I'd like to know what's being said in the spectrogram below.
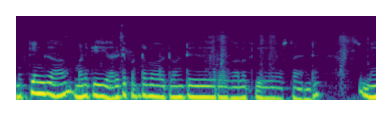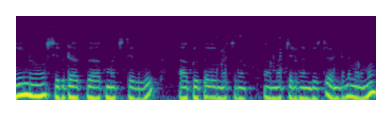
ముఖ్యంగా మనకి ఈ అరటి పంటలో ఎటువంటి రోగాలకి వస్తాయంటే మెయిన్ సిగుటాకు ఆకుమచ్చ తెగులు ఆకులపై మచ్చ మచ్చ- మచ్చలు కనిపిస్తే వెంటనే మనము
